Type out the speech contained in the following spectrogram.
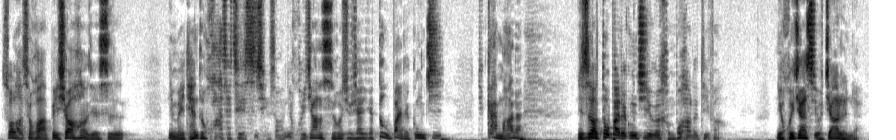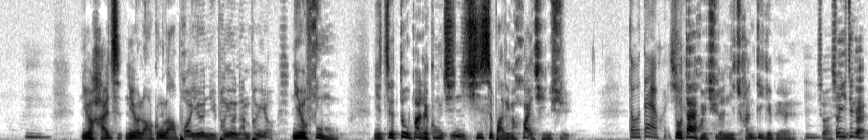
说老实话，被消耗也是你每天都花在这些事情上，你回家的时候就像一个斗败的公鸡，你干嘛呢？你知道斗败的公鸡有个很不好的地方，你回家是有家人的，嗯。你有孩子，你有老公老婆，有女朋友男朋友，你有父母，你这斗败的公鸡，你其实把这个坏情绪都带回去，都带回去了，你传递给别人，嗯，是吧？所以这个，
